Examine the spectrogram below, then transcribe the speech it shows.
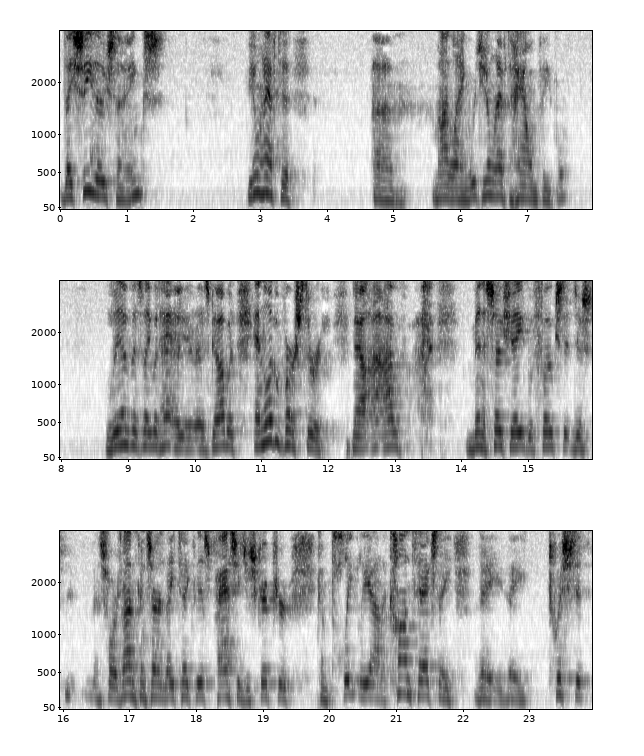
they see those things. You don't have to, um, my language, you don't have to hound people. Live as they would have, as God would. And look at verse three. Now, I've been associated with folks that just, as far as I'm concerned, they take this passage of scripture completely out of context. They, they, they twist it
